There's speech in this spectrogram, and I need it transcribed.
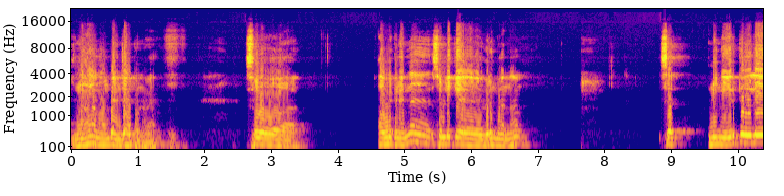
இதனால நான் ரொம்ப என்ஜாய் பண்ணுவேன். ஸோ அவருக்கு நான் என்ன சொல்லிக்க விரும்புகிறேன்னா சார் நீங்கள் இருக்கிறதுலே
